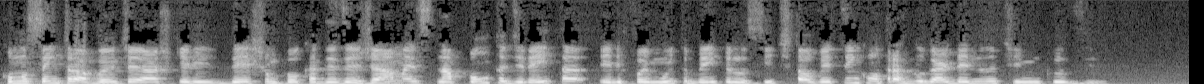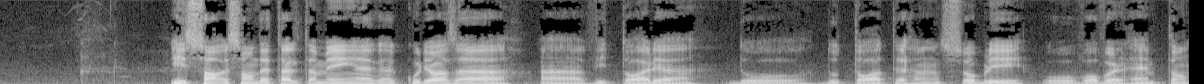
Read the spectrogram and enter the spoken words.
como centroavante, eu acho que ele deixa um pouco a desejar, mas na ponta direita ele foi muito bem pelo City. Talvez tenha encontrado o lugar dele no time, inclusive. E só, só um detalhe também: é curiosa a vitória do, do Tottenham sobre o Wolverhampton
